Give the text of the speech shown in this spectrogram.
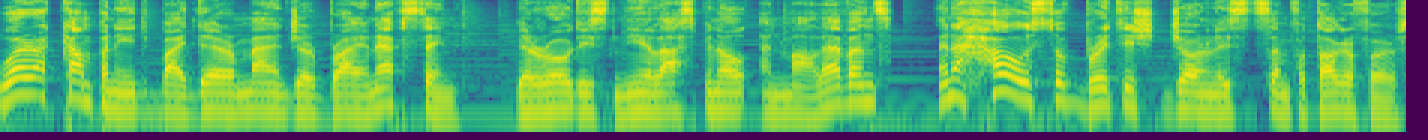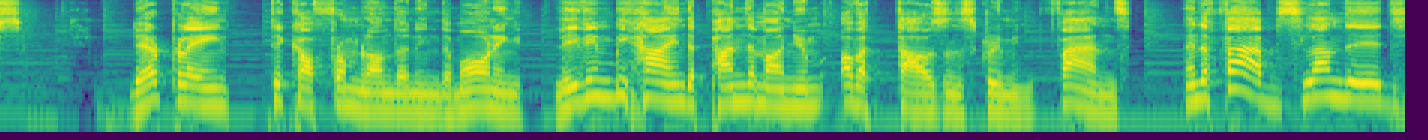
were accompanied by their manager Brian Epstein, their roadies Neil Aspinall and Mal Evans, and a host of British journalists and photographers. Their plane took off from London in the morning, leaving behind a pandemonium of a thousand screaming fans, and the Fabs landed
